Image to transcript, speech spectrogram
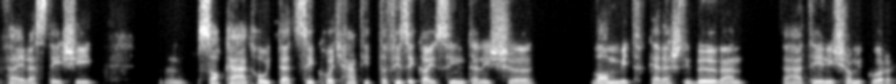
fejlesztési szakák, ha úgy tetszik, hogy hát itt a fizikai szinten is van mit keresni bőven. Tehát én is, amikor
